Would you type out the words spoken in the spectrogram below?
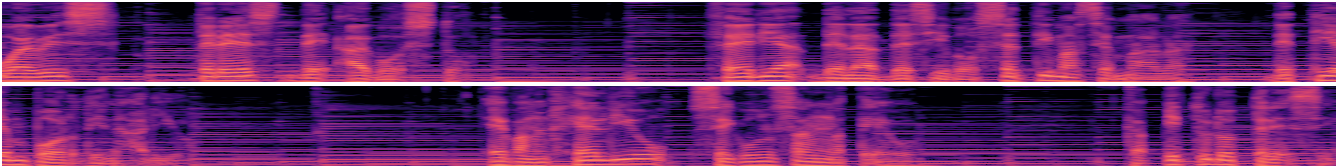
jueves 3 de agosto, feria de la decimoséptima semana de tiempo ordinario. Evangelio según San Mateo, capítulo 13,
